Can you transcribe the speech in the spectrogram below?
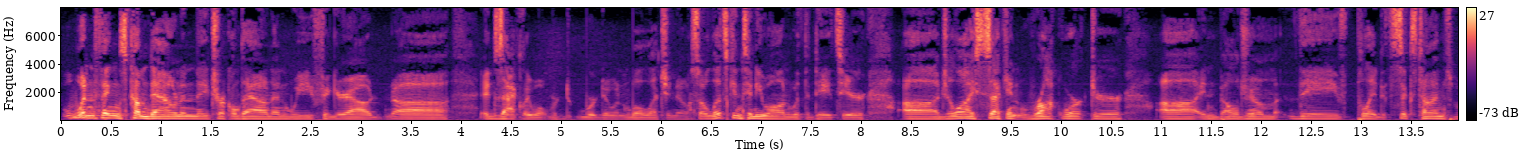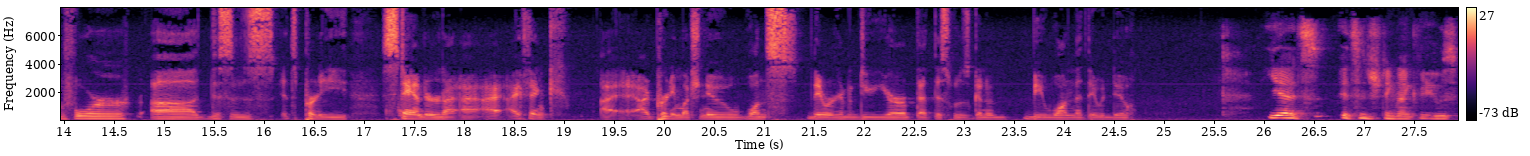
When things come down and they trickle down, and we figure out uh, exactly what we're we're doing, we'll let you know. So let's continue on with the dates here. Uh, July second, Rock Werchter uh, in Belgium. They've played it six times before. Uh, this is it's pretty standard. I, I, I think I, I pretty much knew once they were going to do Europe that this was going to be one that they would do. Yeah, it's it's interesting. Like it was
